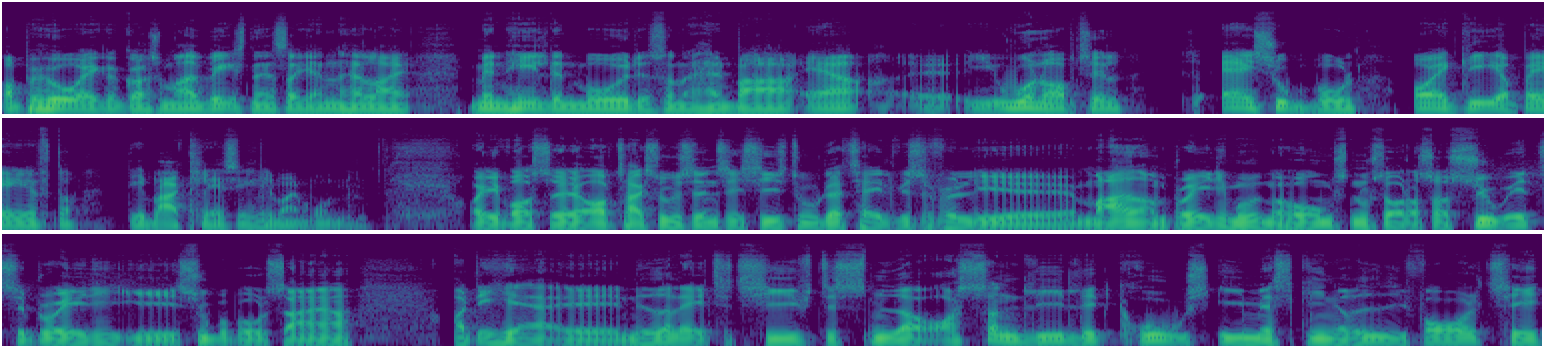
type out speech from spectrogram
og behøver ikke at gøre så meget væsen af sig i anden halvleg, men hele den måde, det sådan, at han bare er øh, i ugerne op til, er i Super Bowl og agerer bagefter. Det er bare klasse hele vejen rundt. Og i vores øh, optagsudsendelse i sidste uge, der talte vi selvfølgelig øh, meget om Brady mod Mahomes. Nu står der så 7-1 til Brady i Super Bowl sejre. Og det her øh, nederlag til Chiefs, det smider også sådan lige lidt grus i maskineriet i forhold til,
